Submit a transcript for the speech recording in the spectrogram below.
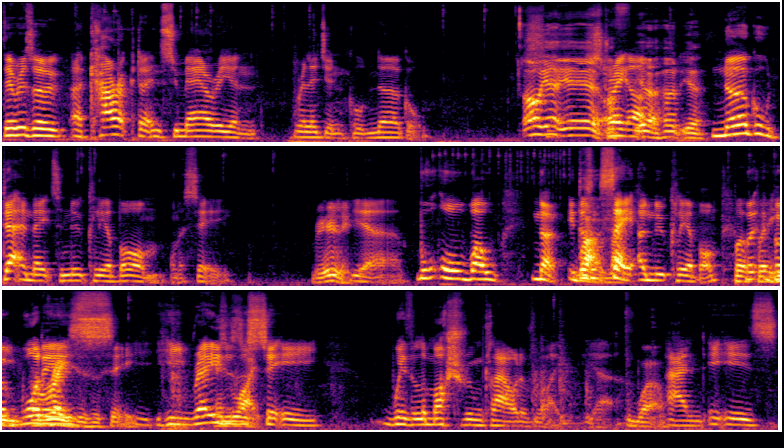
There is a, a character in Sumerian religion called Nergal. Oh yeah, yeah, yeah. Straight I've- up. Yeah, I heard. Yeah. Nergal detonates a nuclear bomb on a city. Really? Yeah. Well, or well, no, it doesn't Well, say a nuclear bomb. But, But, but, but, he what erases is- the city. He, he raises a city with a mushroom cloud of light. Yeah. Wow. and it is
